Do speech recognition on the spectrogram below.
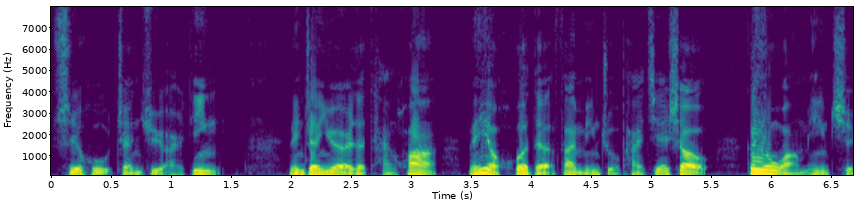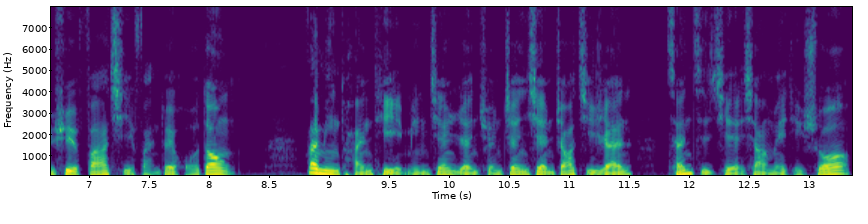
视乎证据而定。林郑月娥的谈话没有获得泛民主派接受，更有网民持续发起反对活动。泛民团体民间人权阵线召集人陈子杰向媒体说：“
